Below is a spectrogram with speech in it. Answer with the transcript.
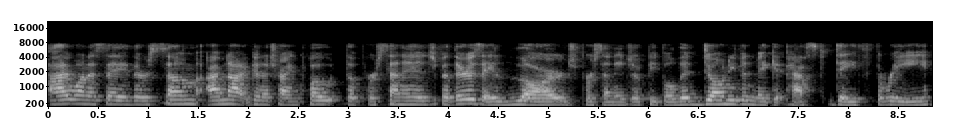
I want to say there's some, I'm not going to try and quote the percentage, but there is a large percentage of people that don't even make it past day three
